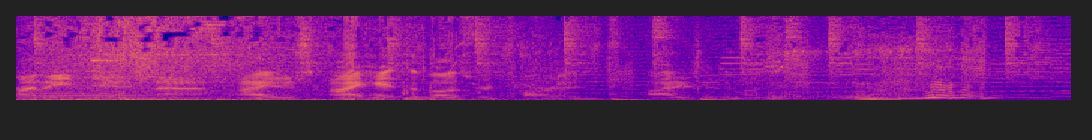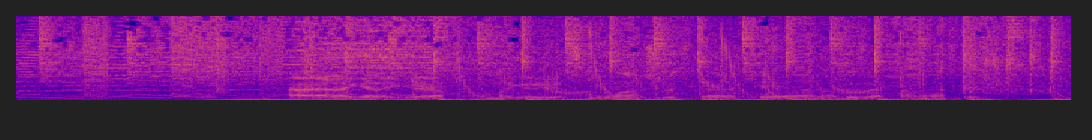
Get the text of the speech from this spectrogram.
I mean, dude, Matt. I just, I hit the most retarded. I just hit the most. Alright, I gotta go. I'm gonna go get some lunch with Kayla and I'll be back on after.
